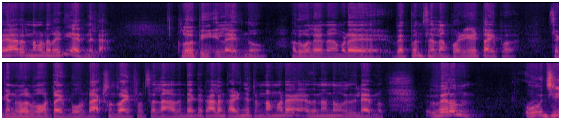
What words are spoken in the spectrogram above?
തയ്യാറ നമ്മൾ റെഡി ആയിരുന്നില്ല. ക്ലോത്തിങ് ഇല്ലായിരുന്നു. അതുപോലെ തന്നെ നമ്മുടെ വെപ്പൺസ് എല്ലാം പഴയ type second world war type bolt action rifles എല്ലാം അതിന്റെയൊക്കെ കാലം കഴിഞ്ഞിട്ടും നമ്മുടെ ഇതിനൊന്നും ഇതില്ലായിരുന്നു. വെറും ഊജി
